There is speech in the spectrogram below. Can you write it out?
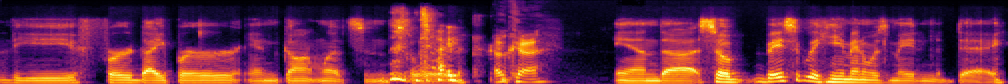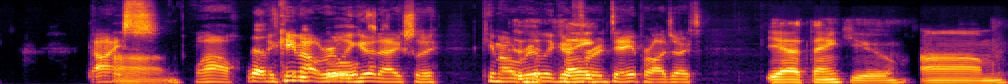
the fur diaper and gauntlets and sword Okay. and uh, so basically he-man was made in a day Nice. Um, wow. That's it came pretty out really good actually. Came out Uh, really good for a day project. yeah thank you um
